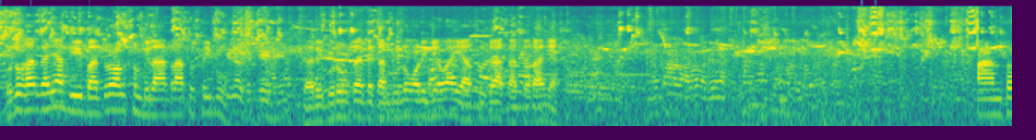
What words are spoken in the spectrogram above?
Untuk harganya dibanderol 900.000 dari burung teletekan gunung ori jawa yang sudah kacorannya Mantu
